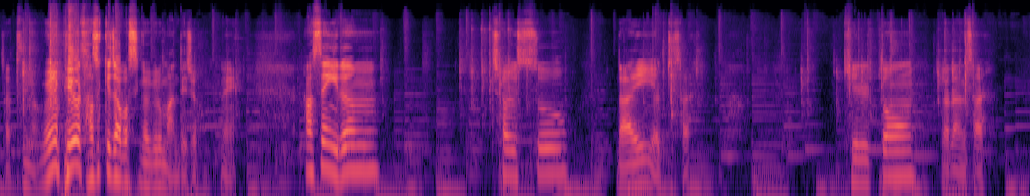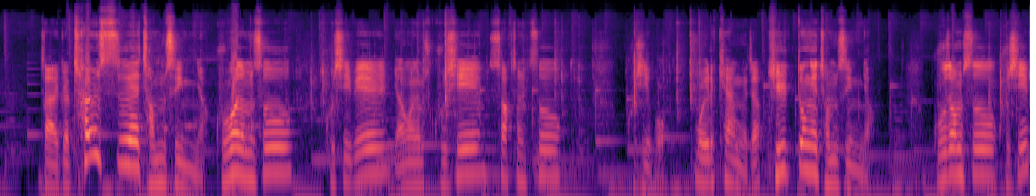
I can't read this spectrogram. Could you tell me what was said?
자 두 명. 왜냐면 배열 다섯 개 잡았으니까 그러면 안 되죠. 네. 학생 이름 철수 나이 12살. 길동 11살 자 이거 철수의 점수 입력. 국어 점수 91 영어 점수 90 수학 점수 95 뭐 이렇게 하는 거죠. 길동의 점수 입력. 국어 점수 90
